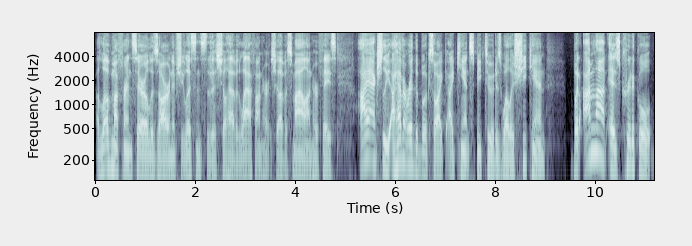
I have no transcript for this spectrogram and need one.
I love my friend Sarah Lazare, and if she listens to this, she'll have a laugh on her. She'll have a smile on her face. I actually I haven't read the book, so I, I can't speak to it as well as she can but I'm not as critical.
